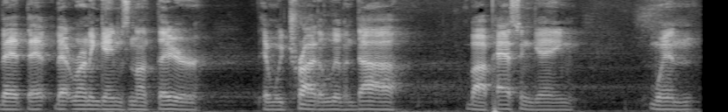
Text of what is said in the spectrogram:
that that that running game's not there, and we try to live and die by a passing game. When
